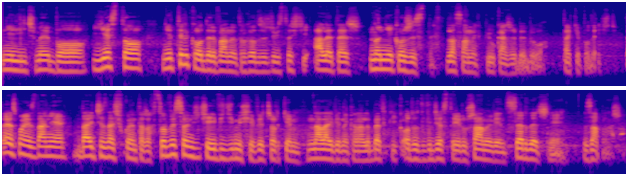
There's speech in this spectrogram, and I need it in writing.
nie liczmy, bo jest to nie tylko oderwane trochę od rzeczywistości, ale też no niekorzystne dla samych piłkarzy by było takie podejście. To jest moje zdanie. Dajcie znać w komentarzach, co wy sądzicie i widzimy się wieczorkiem na live na kanale BetClick od 20 ruszamy, więc serdecznie zapraszam.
